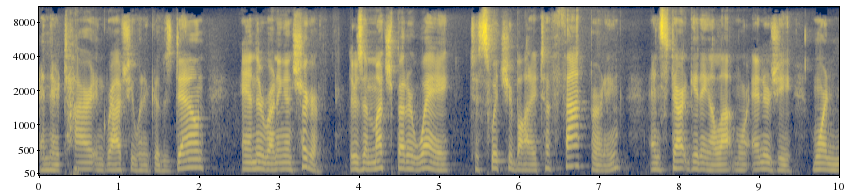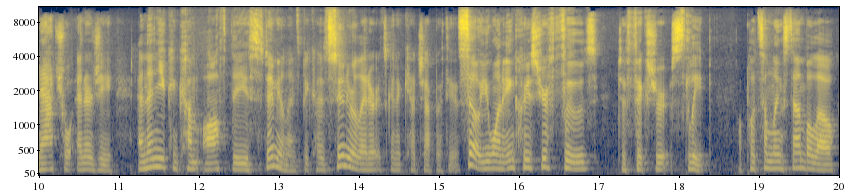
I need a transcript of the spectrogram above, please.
and they're tired and grouchy when it goes down, and they're running on sugar. There's a much better way to switch your body to fat burning and start getting a lot more energy, more natural energy. And then you can come off these stimulants because sooner or later it's going to catch up with you. So you want to increase your foods to fix your sleep. I'll put some links down below,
